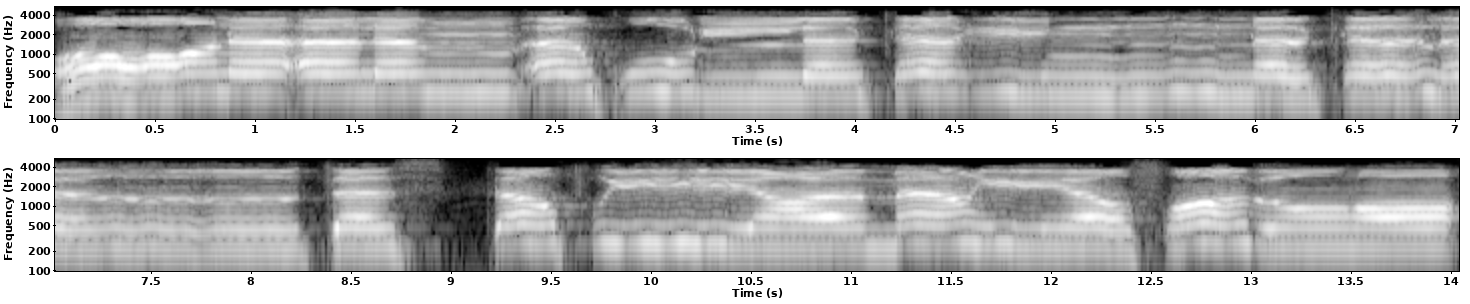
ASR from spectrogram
قَالَ أَلَمْ أَقُل لَّكَ إِنَّكَ لَن تَسْتَطِيعَ مَعِيَ صَبْرًا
